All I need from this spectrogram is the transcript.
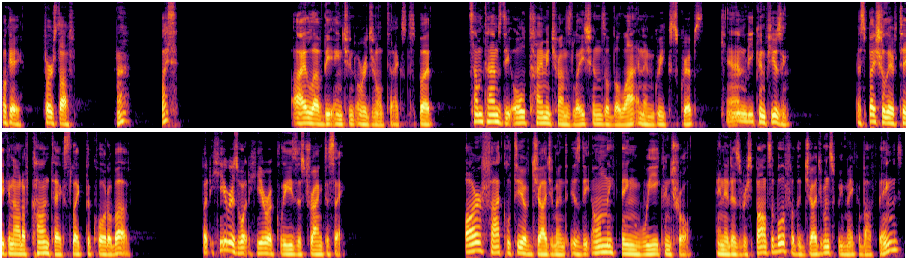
Okay, first off, huh? What? I love the ancient original texts, but sometimes the old timey translations of the Latin and Greek scripts can be confusing, especially if taken out of context, like the quote above. But here is what Hierocles is trying to say Our faculty of judgment is the only thing we control, and it is responsible for the judgments we make about things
